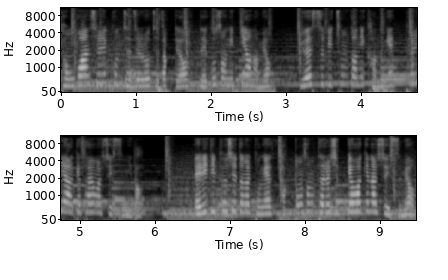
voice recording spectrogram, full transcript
견고한 실리콘 재질로 제작되어 내구성이 뛰어나며 USB 충전이 가능해 편리하게 사용할 수 있습니다. LED 표시 등을 통해 작동 상태를 쉽게 확인할 수 있으며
